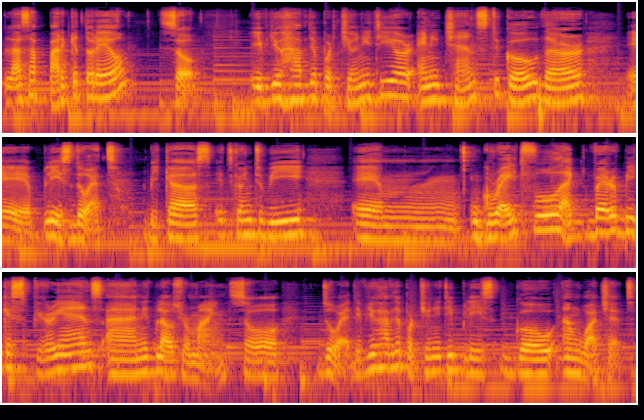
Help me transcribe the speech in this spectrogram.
Plaza Parque Toreo. So if you have the opportunity or any chance to go there, uh, please do it because it's going to be um, grateful, a very big experience, and it blows your mind. So do it. If you have the opportunity, please go and watch it.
